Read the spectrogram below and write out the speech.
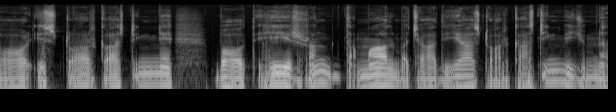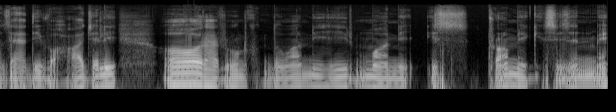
और इस स्टार कास्टिंग ने बहुत ही रंग धमाल मचा दिया। स्टार कास्टिंग में यमुना जैदी, वहाज अली और हरून खुंदवानी, हीर मानी इस ड्रामे के सीज़न में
